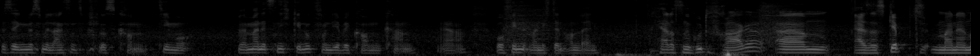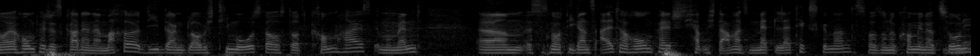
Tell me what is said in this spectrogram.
Deswegen müssen wir langsam zum Schluss kommen. Timo, wenn man jetzt nicht genug von dir bekommen kann, ja, wo findet man dich denn online? Ja, das ist eine gute Frage. Ähm, also es gibt, meine neue Homepage ist gerade in der Mache, die dann, glaube ich, timoosterhaus.com heißt. Im Moment ähm, ist es noch die ganz alte Homepage. Ich habe mich damals Madletics genannt. Das war so eine Kombination.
